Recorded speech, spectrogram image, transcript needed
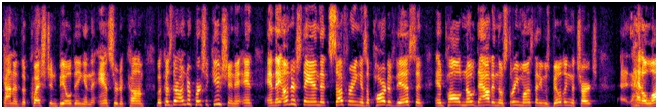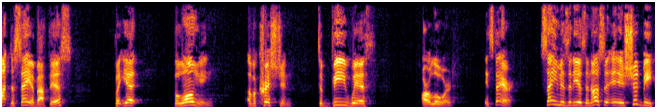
kind of the question building and the answer to come because they're under persecution and, and, and they understand that suffering is a part of this. And, and Paul, no doubt in those three months that he was building the church, uh, had a lot to say about this. But yet, the longing of a Christian to be with our Lord. It's there. Same as it is in us, and it should be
